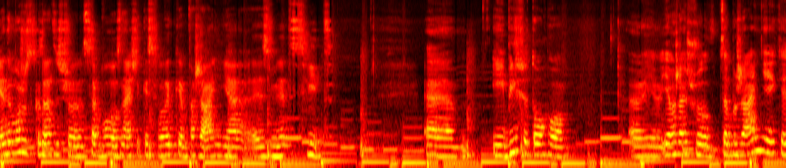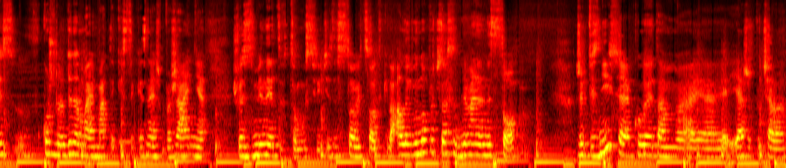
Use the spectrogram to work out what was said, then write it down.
я не можу сказати, що це було знаєш, якесь велике бажання е, змінити світ. Е, І більше того. Е, я вважаю, що це бажання, якесь кожна людина має мати якесь таке знаєш, бажання щось змінити в цьому світі це 100%. Але воно почалося для мене не з того вже пізніше, коли там е, я вже почала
